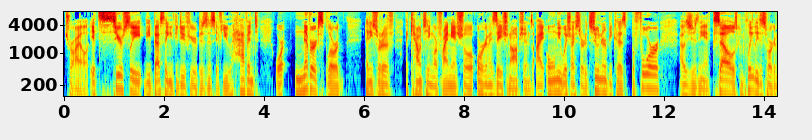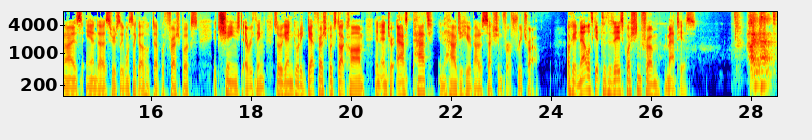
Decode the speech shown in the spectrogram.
trial. It's seriously the best thing you could do for your business if you haven't or never explored any sort of accounting or financial organization options. I only wish I started sooner because before I was using Excel, it was completely disorganized. And uh, seriously, once I got hooked up with FreshBooks, it changed everything. So again, go to getfreshbooks.com and enter Ask Pat in the How'd You Hear About Us section for a free trial. Okay, now let's get to today's question from Matthias. Hi Pat,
